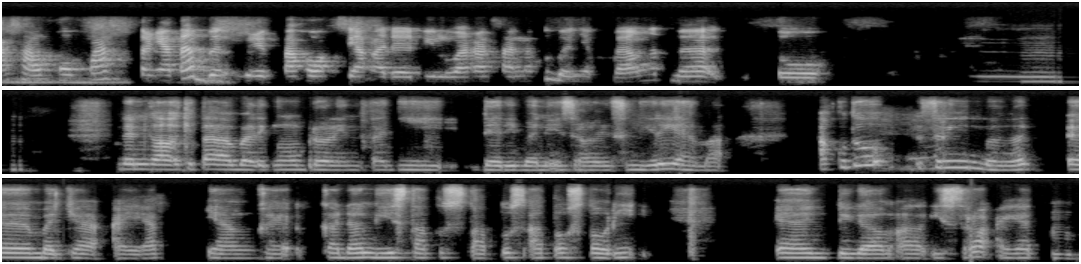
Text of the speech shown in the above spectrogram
asal kopas ternyata berita hoax yang ada di luar sana tuh banyak banget mbak gitu Hmm. Dan kalau kita balik ngobrolin tadi dari Bani Israel sendiri ya, Mbak. Aku tuh sering banget eh, baca ayat yang kayak kadang di status-status atau story yang di dalam Al-Isra ayat 4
